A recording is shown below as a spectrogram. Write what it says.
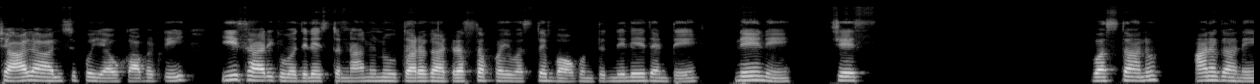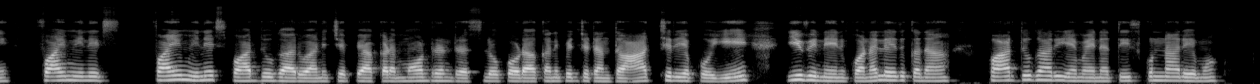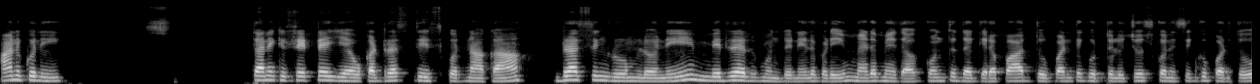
చాలా అలసిపోయావు కాబట్టి ఈసారికి వదిలేస్తున్నాను. నువ్వు త్వరగా డ్రెస్ అప్ అయి వస్తే బాగుంటుంది. లేదంటే నేనే చేస్ వస్తాను. అనగానే five minutes five minutes Parthu గారు అని చెప్పి అక్కడ మోడ్రన్ డ్రెస్లో కూడా కనిపించడంతో ఆశ్చర్యపోయి ఇవి నేను కొనలేదు కదా. పార్థుగారు ఏమైనా తీసుకున్నారేమో అనుకుని తనకి సెట్ అయ్యే ఒక డ్రెస్ తీసుకున్నాక డ్రెస్సింగ్ రూమ్లోని మిర్రర్ ముందు నిలబడి మెడ మీద గొంతు దగ్గర పార్థు పంటి గుర్తులు చూసుకొని సిగ్గుపడుతూ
